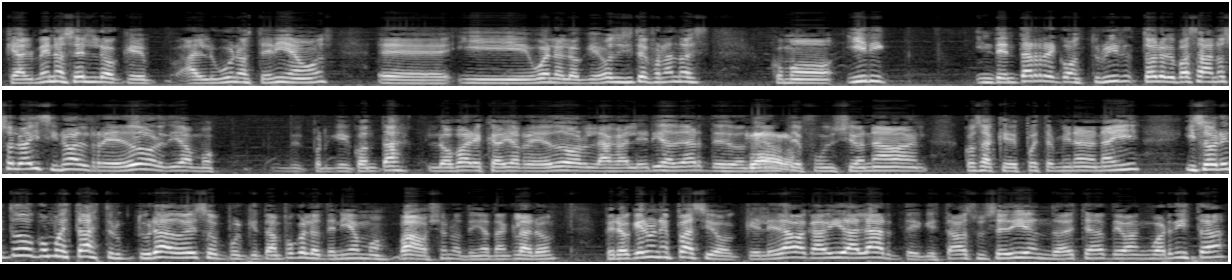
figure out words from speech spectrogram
que al menos es lo que algunos teníamos. Eh, y bueno, lo que vos hiciste, Fernando, es como ir y intentar reconstruir todo lo que pasaba, no solo ahí, sino alrededor, digamos, porque contás los bares que había alrededor, las galerías de arte donde antes funcionaban, cosas que después terminaron ahí, y sobre todo cómo estaba estructurado eso, porque tampoco lo teníamos, va, yo no tenía tan claro, pero que era un espacio que le daba cabida al arte que estaba sucediendo, a este arte vanguardista,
